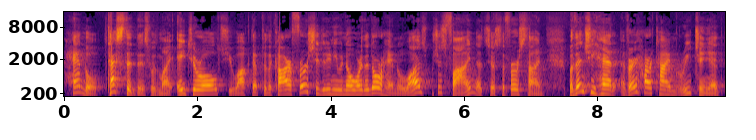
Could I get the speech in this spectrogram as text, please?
handle. Tested this with my eight-year-old. She walked up to the car. First, she didn't even know where the door handle was, which is fine. That's just the first time. But then she had a very hard time reaching it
